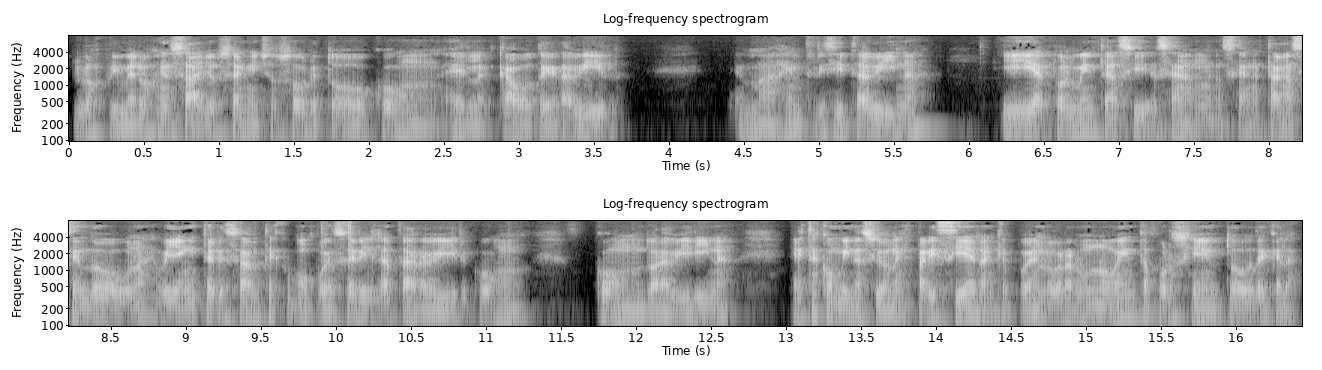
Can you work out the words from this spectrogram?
Los primeros ensayos se han hecho sobre todo con el cabotegravir, más entricitabina, y actualmente se, han, se están haciendo unas bien interesantes como puede ser islatravir con con doravirina. Estas combinaciones parecieran que pueden lograr un 90% de que las,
